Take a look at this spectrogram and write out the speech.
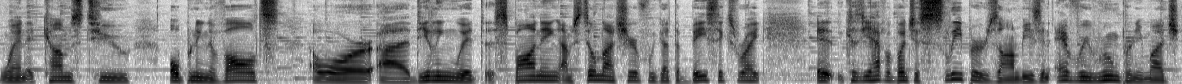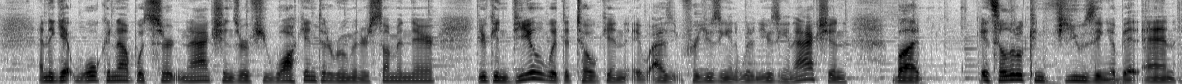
when it comes to opening the vaults or uh, dealing with spawning. I'm still not sure if we got the basics right because you have a bunch of sleeper zombies in every room pretty much and they get woken up with certain actions or if you walk into the room and there's some in there you can deal with the token as for using it when using an action but it's a little confusing a bit and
